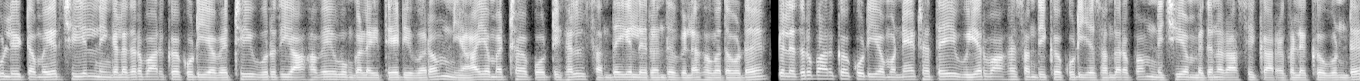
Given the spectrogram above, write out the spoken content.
உள்ளிட்ட முயற்சியில் நீங்கள் எதிர்பார்க்கக்கூடிய வெற்றி உறுதியாகவே உங்களை தேடி வரும். நியாயமற்ற போட்டிகள் சந்தையில் இருந்து விலகுவதோடு நீங்கள் எதிர்பார்க்கக்கூடிய முன்னேற்றத்தை உயர்வாக சந்திக்கக்கூடிய சந்தர்ப்பம் நிச்சயம் மிதன ராசிக்காரர்களுக்கு உண்டு.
